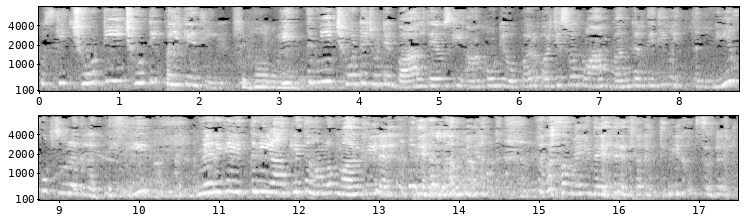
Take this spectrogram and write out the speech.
اس کی چھوٹی چھوٹی پلکیں تھیں۔ اتنی چھوٹے چھوٹے بال تھے اس کی آنکھوں کے اوپر اور جس وقت وہ آنکھ بند کرتی تھی وہ اتنی خوبصورت لگتی تھی۔ میں نے کہا اتنی آنکھیں تو ہم لوگ مانگتے ہی رہتے تو ہمیں دے دیتا اتنی خوبصورت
